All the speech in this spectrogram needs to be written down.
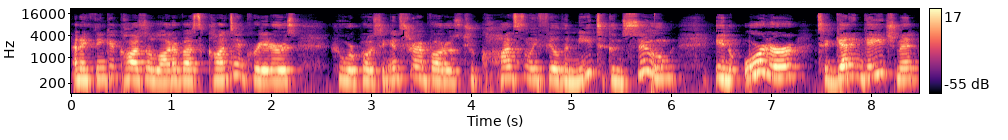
And I think it caused a lot of us content creators who were posting Instagram photos to constantly feel the need to consume in order to get engagement,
